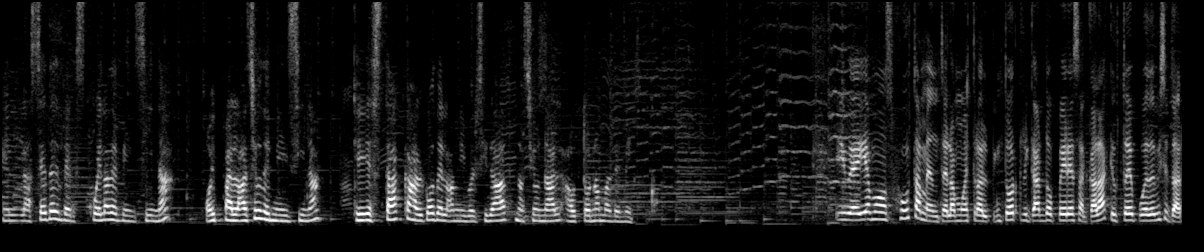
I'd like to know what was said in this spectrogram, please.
en la sede de la Escuela de Medicina, hoy Palacio de Medicina, que está a cargo de la Universidad Nacional Autónoma de México y veíamos justamente la muestra del pintor Ricardo Pérez Alcalá que usted puede visitar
